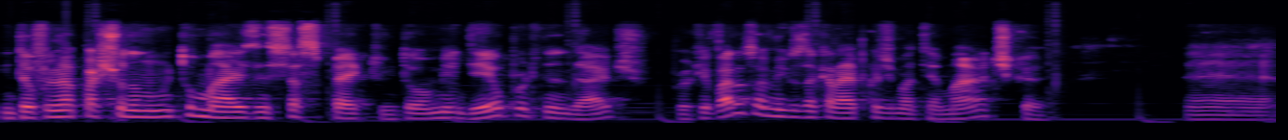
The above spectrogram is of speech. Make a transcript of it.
Então eu fui me apaixonando muito mais nesse aspecto. Então eu me dei a oportunidade, porque vários amigos daquela época de matemática, é,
